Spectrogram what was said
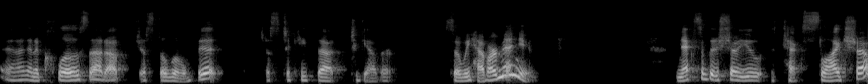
And I'm going to close that up just a little bit just to keep that together. So we have our menu. Next, I'm going to show you a text slideshow.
